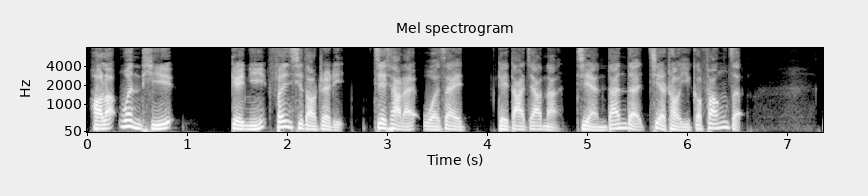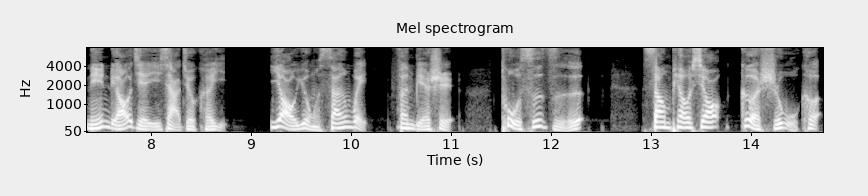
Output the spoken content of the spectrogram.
好了，问题给您分析到这里，接下来我再给大家呢简单的介绍一个方子，您了解一下就可以。药用三味，分别是菟丝子、桑飘消各十五克，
